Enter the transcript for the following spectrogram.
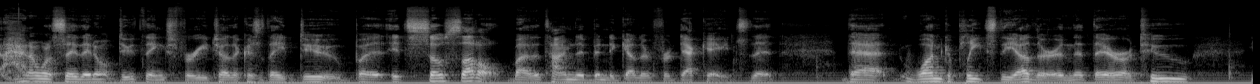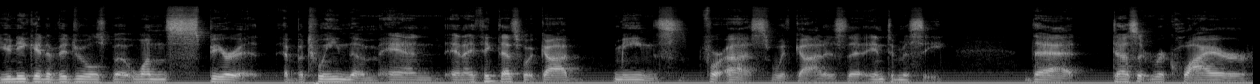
I don't want to say they don't do things for each other because they do, but it's so subtle by the time they've been together for decades that that one completes the other, and that there are two unique individuals, but one spirit between them, and and I think that's what God means for us with God is the intimacy that doesn't require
